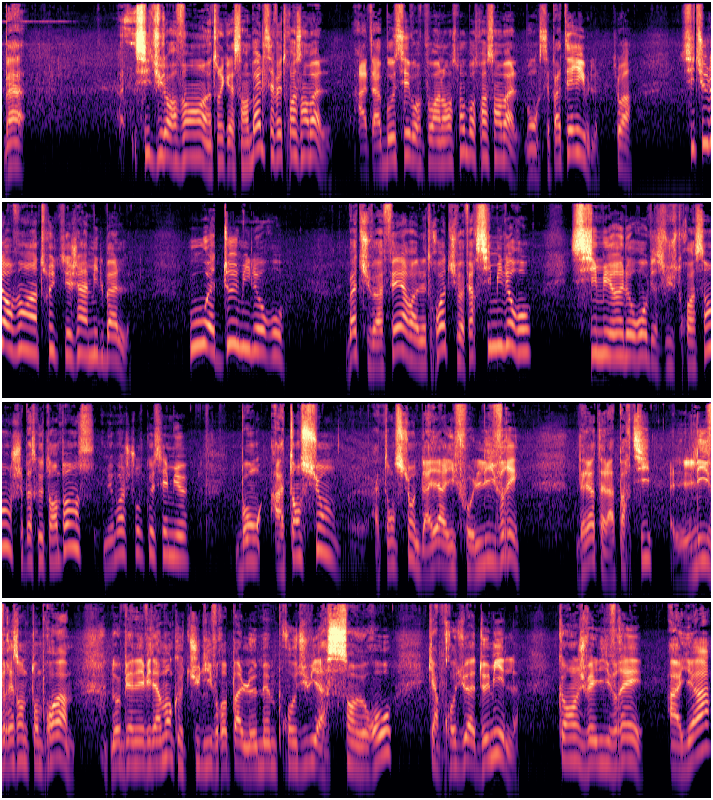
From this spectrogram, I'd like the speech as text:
Bah, si tu leur vends un truc à 100 balles, ça fait 300 balles. Ah, t'as bossé pour un lancement pour 300 balles. Bon, c'est pas terrible, tu vois. Si tu leur vends un truc déjà à 1000 balles ou à 2000 euros, bah tu vas faire les trois, tu vas faire 6000 euros. 6000 euros versus 300, je sais pas ce que tu en penses, mais moi je trouve que c'est mieux. Bon, attention, euh, attention, derrière il faut livrer. Derrière, tu as la partie livraison de ton programme. Donc, bien évidemment, que tu livres pas le même produit à 100 euros qu'un produit à 2000. Quand je vais livrer Aya,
